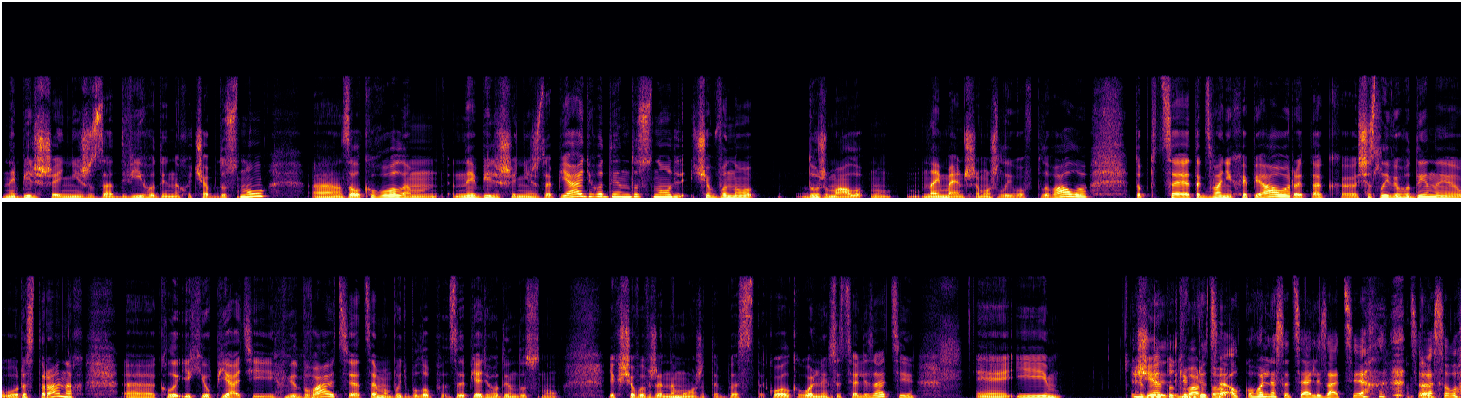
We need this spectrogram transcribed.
не більше, ніж за 2 години хоча б до сну, з алкоголем не більше, ніж за 5 годин до сну, щоб воно дуже мало, ну, найменше можливо, впливало. Тобто це так звані хеппі-аури, так, е, щасливі години у ресторанах, е, коли, які о 5 відбуваються, це, мабуть, було б за 5 годин до сну, якщо ви вже не можете без такої алкогольної соціалізації. Е, і Люблю, тут люблю варто- це алкогольна соціалізація. Це Так. весело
